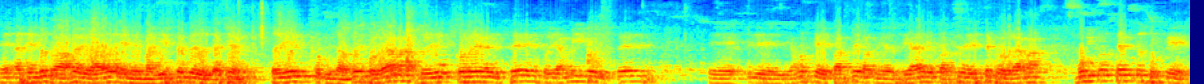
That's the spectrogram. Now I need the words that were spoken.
eh, haciendo trabajo de grado en el magíster de educación. Soy el coordinador del programa, soy colega de ustedes, soy amigo de ustedes, eh, digamos que de parte de la universidad y de parte de este programa, muy contentos porque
